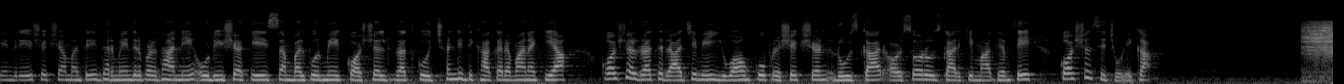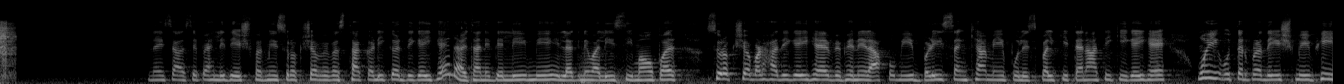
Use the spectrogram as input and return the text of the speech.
केंद्रीय शिक्षा मंत्री धर्मेंद्र प्रधान ने ओडिशा के संबलपुर में कौशल रथ को झंडी दिखाकर रवाना किया। कौशल रथ राज्य में युवाओं को प्रशिक्षण, रोज़गार और स्वरोजगार के माध्यम से कौशल से जोड़ेगा। नए साल से पहले देश भर में सुरक्षा व्यवस्था कड़ी कर दी गई है। राजधानी दिल्ली में लगने वाली सीमाओं पर सुरक्षा बढ़ा दी गई है। विभिन्न इलाकों में बड़ी संख्या में पुलिस बल की तैनाती की गई है। वहीं उत्तर प्रदेश में भी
